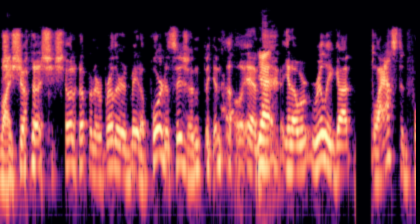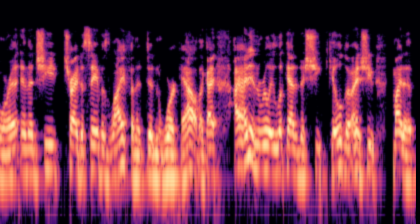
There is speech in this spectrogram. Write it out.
right. she showed up she showed up and her brother had made a poor decision you know and yeah. you know really got blasted for it and then she tried to save his life and it didn't work out like i i didn't really look at it as she killed him I mean, she might have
